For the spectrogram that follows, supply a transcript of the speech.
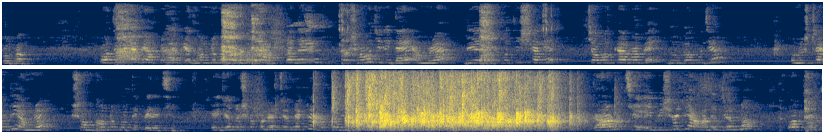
প্রভাব। প্রথমে আপনাদেরকে ধন্যবাদ আপনাদের সহযোগিতায় আমরা দুই হাজার পঁচিশ চমৎকারভাবে দুর্গাপূজা অনুষ্ঠানটি আমরা সম্পন্ন করতে পেরেছি। এই জন্য সকলের জন্য একটা কারণ হচ্ছে এই বিষয়টি আমাদের জন্য অত্যন্ত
